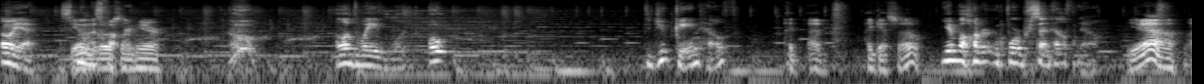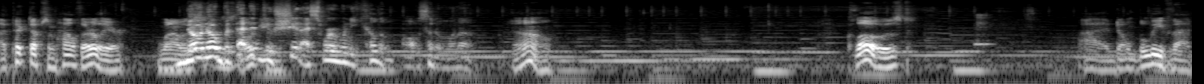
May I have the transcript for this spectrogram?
Oh yeah, yeah. spoon noticed I'm here. I love the way it worked. Oh. Did you gain health? I, I, I guess so. You have 104% health now. Yeah, I picked up some health earlier when I was. No, no, but that didn't do shit. I swear when he killed him, all of a sudden it went up. Oh. Closed? I don't believe that.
